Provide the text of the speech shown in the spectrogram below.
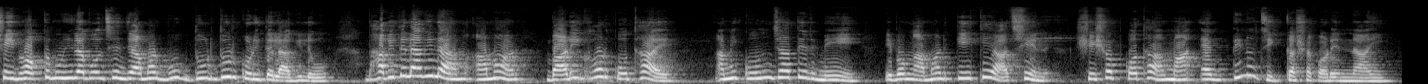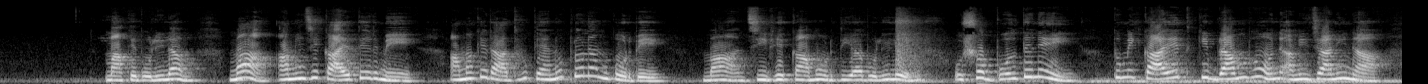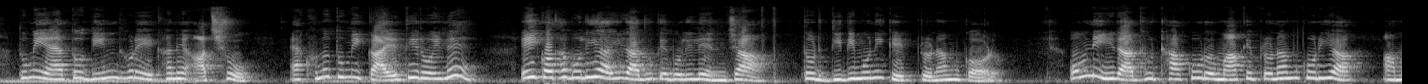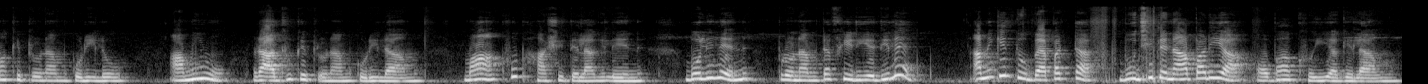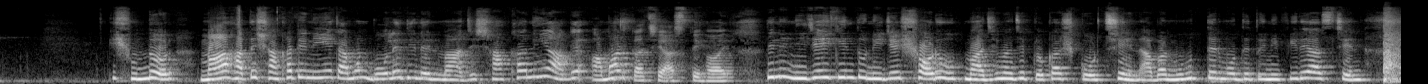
সেই ভক্ত মহিলা বলছেন যে, আমার বুক দূর দূর করিতে লাগিল। ভাবিতে লাগিলাম, আমার বাড়িঘর কোথায়? আমি কোন জাতের মেয়ে? এবং আমার কে কে আছেন? সেসব কথা মা একদিনও জিজ্ঞাসা করেন নাই। মাকে বলিলাম, মা, আমি যে কায়েতের মেয়ে, আমাকে রাধু কেন প্রণাম করবে? মা জিভে কামড় দিয়া বলিলেন, ওসব বলতে নেই। তুমি কায়েত কি ব্রাহ্মণ আমি জানি না। তুমি এত দিন ধরে এখানে আছো, এখনও তুমি কায়েতি রইলে? এই কথা বলিয়াই রাধুকে বলিলেন, যা, তোর দিদিমণিকে প্রণাম কর। অমনি রাধু ঠাকুর ও মাকে প্রণাম করিয়া আমাকে প্রণাম করিল। আমিও রাধুকে প্রণাম করিলাম। মা খুব হাসিতে লাগিলেন, বলিলেন, প্রণামটা ফিরিয়ে দিলে? আমি কিন্তু ব্যাপারটা বুঝিতে না পারিয়া অবাক হইয়া গেলাম। কি সুন্দর। মা হাতে শাখাটি নিয়ে কেমন বলে দিলেন মা যে শাখা নিয়ে আগে আমার কাছে আসতে হয়। তিনি নিজেই কিন্তু নিজের স্বরূপ মাঝে মাঝে প্রকাশ করছেন। আবার মুহূর্তের মধ্যে তিনি ফিরে আসছেন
